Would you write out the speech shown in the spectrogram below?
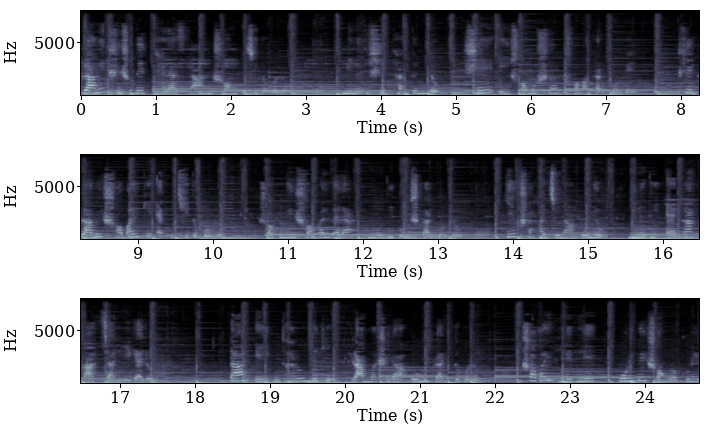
গ্রামের শিশুদের খেলার স্থান সংকুচিত হলো। মিনতি সিদ্ধান্ত নিল, সে এই সমস্যার সমাধান করবে। সে গ্রামের সবাইকে একত্রিত করল। সকলেই সকালবেলা নদী পরিষ্কার করল। কেউ সাহায্য না করলেও মিনতি একা কাজ চালিয়ে গেল। তার এই উদাহরণ দেখে গ্রামবাসীরা অনুপ্রাণিত হলো। সবাই ধীরে ধীরে পরিবেশ সংরক্ষণের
